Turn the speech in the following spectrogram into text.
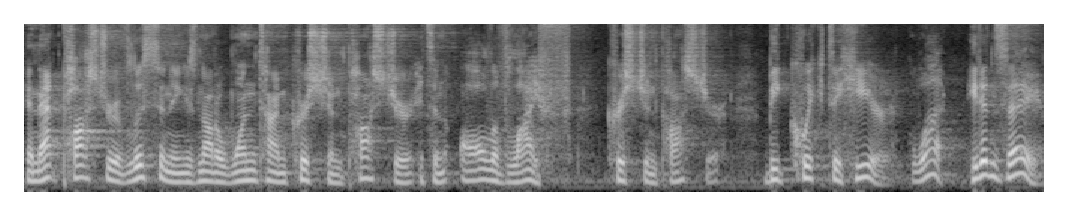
And that posture of listening is not a one time Christian posture, it's an all of life Christian posture. Be quick to hear. What? He didn't say.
